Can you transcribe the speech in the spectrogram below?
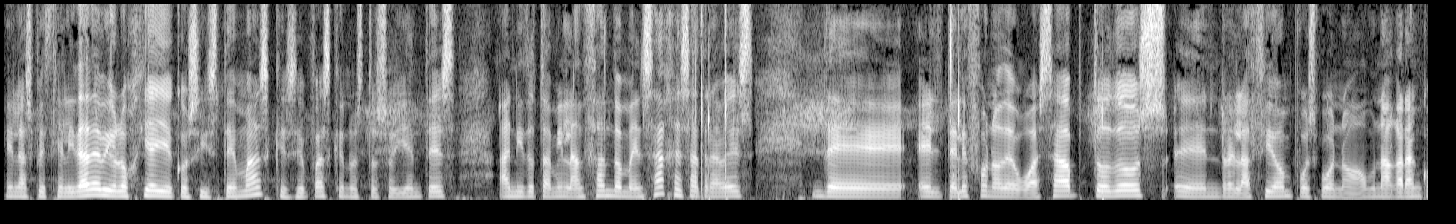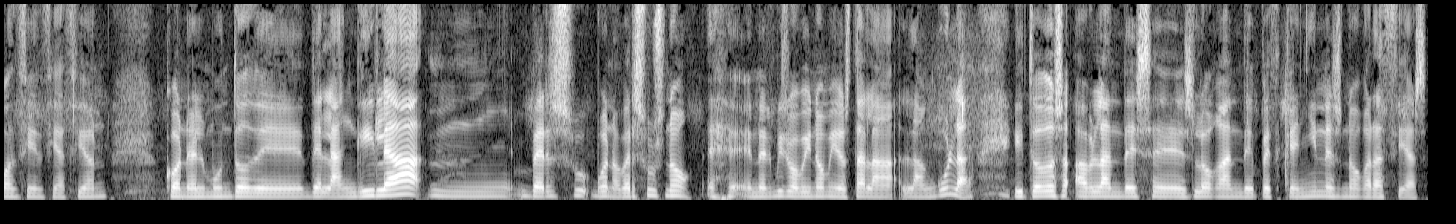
en la especialidad de Biología y Ecosistemas. Que sepas que nuestros oyentes han ido también lanzando mensajes a través del el teléfono de WhatsApp, todos en relación pues bueno, a una gran concienciación con el mundo de, de la anguila versus, bueno, versus no, en el mismo binomio está la, la angula y todos hablan de ese eslogan de pezqueñines no gracias.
